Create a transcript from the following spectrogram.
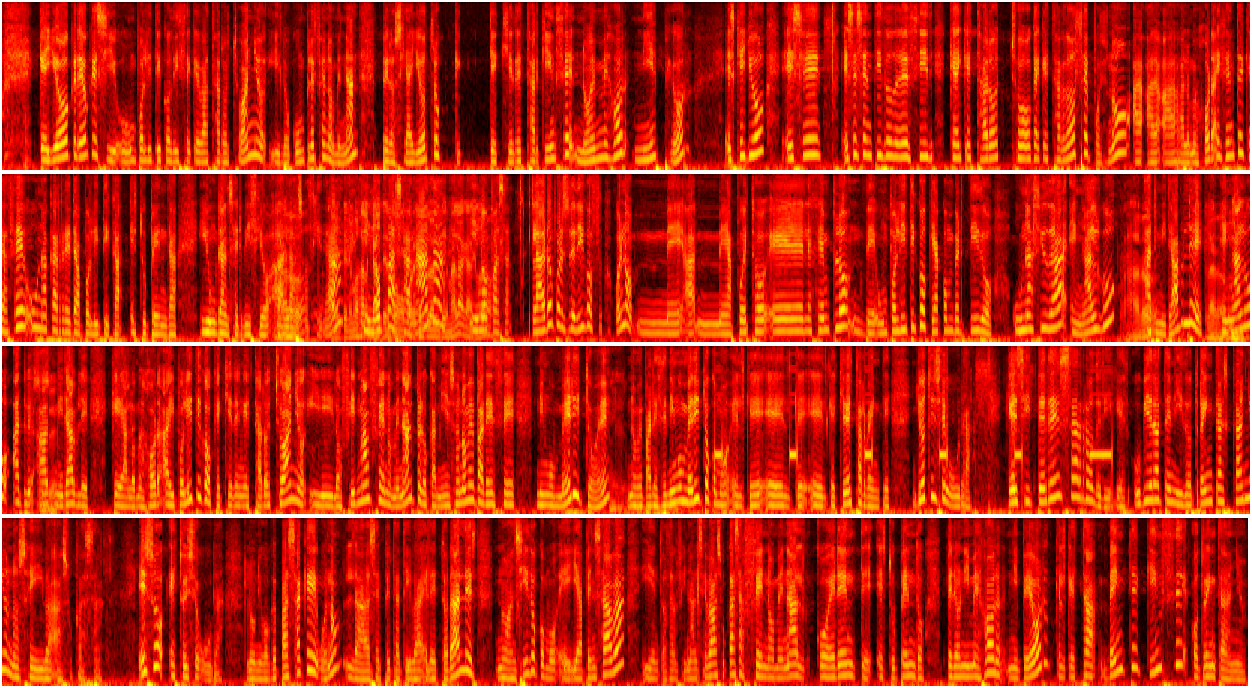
Que yo creo que si un político dice que va a estar ocho años y lo cumple fenomenal, pero si hay otro que, que quiere estar 15, no es mejor ni es peor. Es que yo, ese, ese sentido de decir que hay que estar 8 o que hay que estar 12, pues no, a, a- a lo mejor hay gente que hace una carrera política estupenda y un gran servicio a la sociedad y no como, pasa ejemplo, nada. Málaga, y no claro. pasa. Claro, por eso te digo, bueno, me, me has puesto el ejemplo de un político que ha convertido una ciudad en algo Claro, admirable, en algo ad- Sí, sí. admirable. Que a lo mejor hay políticos que quieren estar ocho años y lo firman fenomenal, pero que a mí eso no me parece ningún mérito, ¿eh? No me parece ningún mérito como el que, el que, el que quiere estar 20. Yo estoy segura que si Teresa Rodríguez hubiera tenido 30 escaños no se iba a su casa. Eso estoy segura. Lo único que pasa que, bueno, las expectativas electorales no han sido como ella pensaba y entonces al final se va a su casa fenomenal, coherente, estupendo, pero ni mejor ni peor que el que está 20, 15 o 30 años.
